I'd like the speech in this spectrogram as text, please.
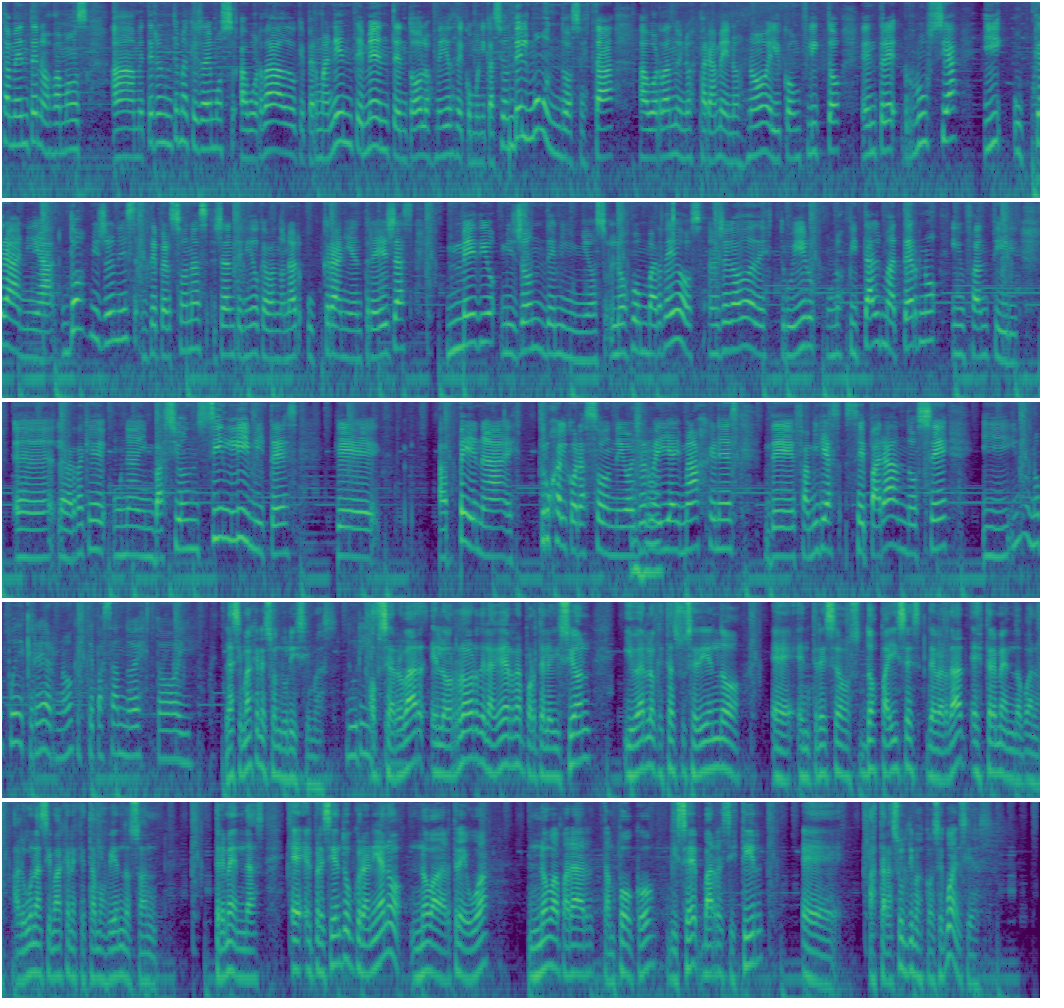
Justamente nos vamos a meter en un tema que ya hemos abordado, que permanentemente en todos los medios de comunicación del mundo se está abordando y no es para menos, ¿no? El conflicto entre Rusia y Ucrania. Dos millones de personas ya han tenido que abandonar Ucrania, entre ellas medio millón de niños. Los bombardeos han llegado a destruir un hospital materno infantil. Eh, la verdad que una invasión sin límites que apenas estruja el corazón. Digo, ayer veía imágenes de familias separándose y, uno no puede creer ¿no? que esté pasando esto hoy. Las imágenes son durísimas. Durísimas. Observar el horror de la guerra por televisión y ver lo que está sucediendo eh, entre esos dos países, de verdad, es tremendo. Bueno, algunas imágenes que estamos viendo son tremendas. Eh, el presidente ucraniano no va a dar tregua no va a parar tampoco, dice, va a resistir eh, hasta las últimas consecuencias.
